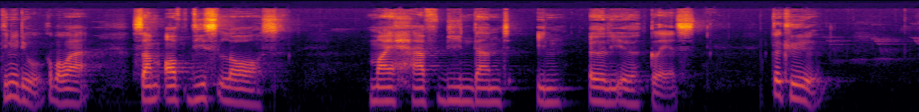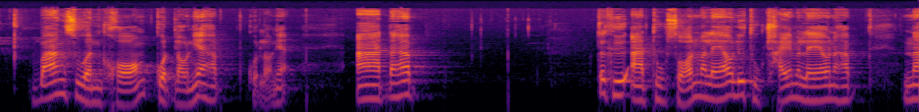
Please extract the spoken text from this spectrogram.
ที่นี่ดูก็บอกว่า some of these laws might have been done in earlier grades ก็คือบางส่วนของกฎเหล่านี้ครับกฎเหล่านี้อาจนะครับ ก็คืออาจถูกสอนมาแล้วหรือถูกใช้มาแล้วนะครับ ใน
